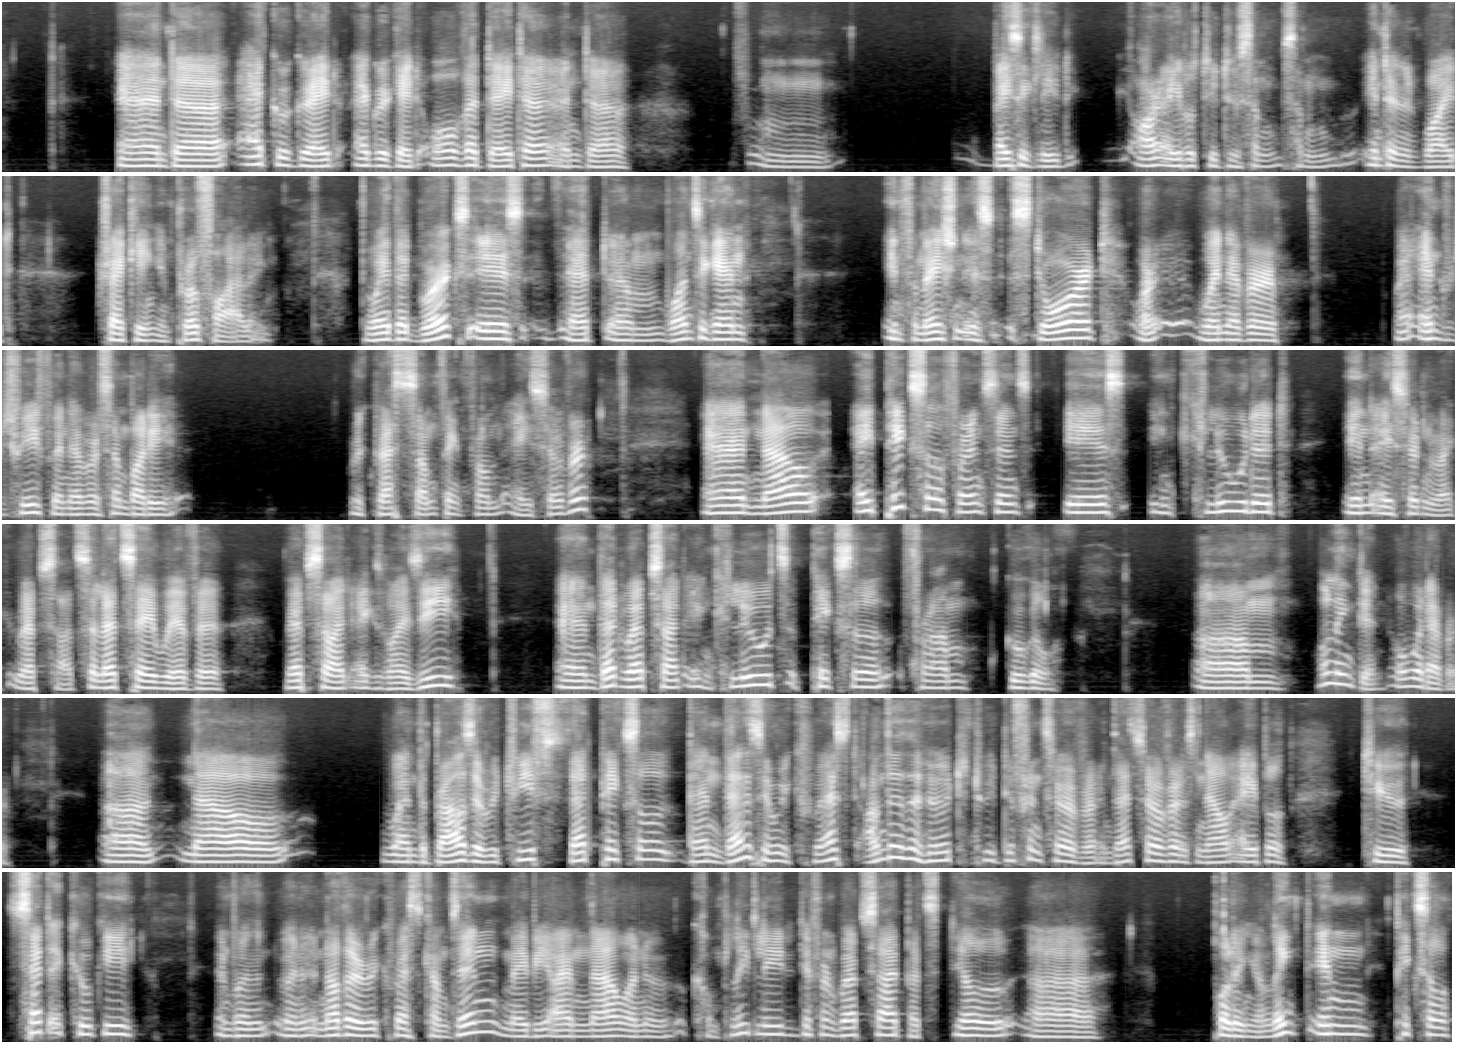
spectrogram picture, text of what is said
and uh, aggregate aggregate all the data and uh, um, basically are able to do some some internet-wide tracking and profiling. The way that works is that um, once again, information is stored or whenever and retrieved whenever somebody requests something from a server. And now a pixel, for instance, is included in a certain website. So let's say we have a website XYZ, and that website includes a pixel from Google um, or LinkedIn or whatever. Uh, now, when the browser retrieves that pixel, then that is a request under the hood to a different server, and that server is now able to set a cookie. And when, when another request comes in, maybe I'm now on a completely different website, but still uh, pulling a LinkedIn pixel,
